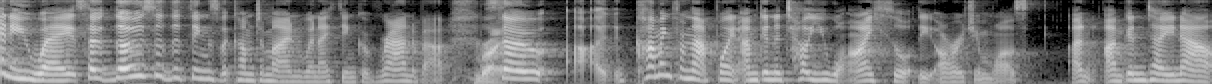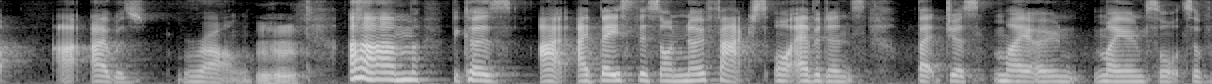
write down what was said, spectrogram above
Anyway, so those are the things that come to mind when I think of roundabout. Right. So, uh, coming from that point, I'm going to tell you what I thought the origin was. And I'm going to tell you now, I, I was wrong. Mm-hmm. Um, because I, I based this on no facts or evidence, but just my own my own thoughts of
